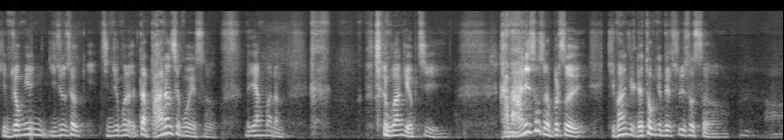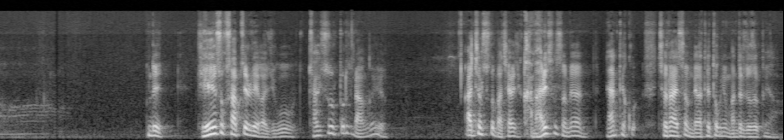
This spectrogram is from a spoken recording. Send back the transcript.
김종인, 이준석, 진중권은 일단 반은 성공했어. 근데 양반은 성공한 게 없지. 가만히 있어서 벌써 김한길 대통령 될 수 있었어. 근데 계속 삽질을 해가지고 자기 스스로 떨어져 거예요. 안철수도 마찬가지. 가만히 있었으면 나한테 전화했으면 내가 대통령 만들어줬을 거야.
